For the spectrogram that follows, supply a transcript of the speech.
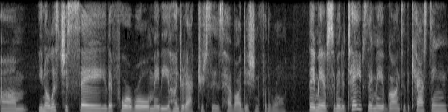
um, you know, let's just say that for a role, maybe 100 actresses have auditioned for the role. They may have submitted tapes, they may have gone to the casting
